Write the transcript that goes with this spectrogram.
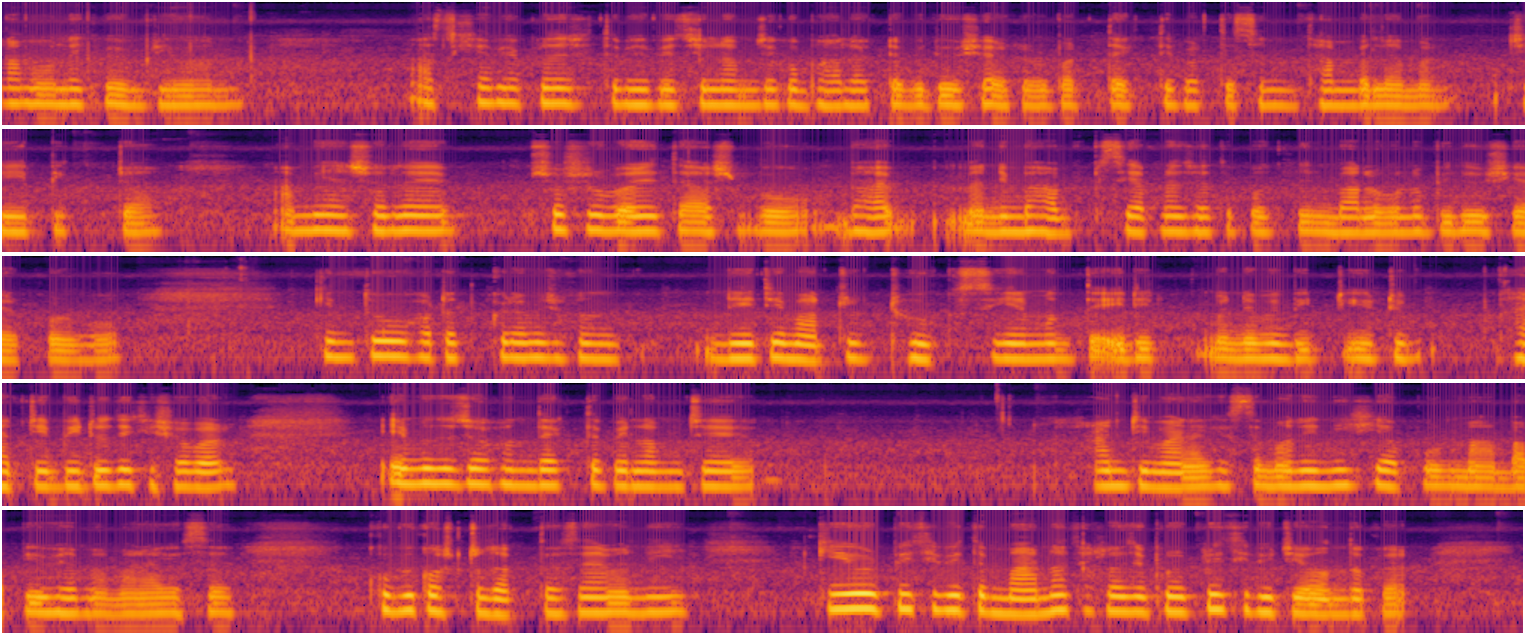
আসসালামু আলাইকুম এভরিওয়ান। আজকে আমি আপনাদের সাথে ভেবেছিলাম যে খুব ভালো একটা ভিডিও শেয়ার করব বাট দেখতে পারতেছেন থাম্বেলে আমার যে পিকটা। আমি আসলে শ্বশুর বাড়িতে আসব, ভাব মানে ভাবছি আপনাদের সাথে প্রতিদিন ভালো ভালো ভিডিও শেয়ার করব। কিন্তু হঠাৎ করে আমি যখন নেটে মাত্র ঢুকছি, এর মধ্যে এডিট মানে আমি ইউটিউব ঘাঁটি ভিডিও দেখি সবার, এর মধ্যে যখন দেখতে পেলাম যে আন্টি মারা গেছে মানে নিশিয়াপুর মা, বাপি ভেবে মারা গেছে। খুবই কষ্ট লাগতেছে মানে কেউ পৃথিবীতে মা না থাকলে যে পুরো পৃথিবীটি অন্ধকার।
